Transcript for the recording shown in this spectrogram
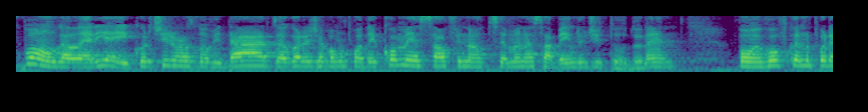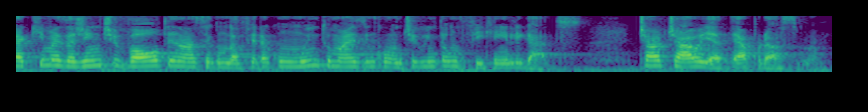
Bom, galera, e aí? Curtiram as novidades? Agora já vão poder começar o final de semana sabendo de tudo, né? Bom, eu vou ficando por aqui, mas a gente volta na segunda-feira com muito mais em contigo, então fiquem ligados. Tchau, tchau e até a próxima.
